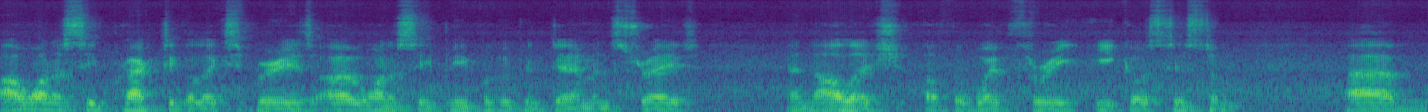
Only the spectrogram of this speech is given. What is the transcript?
I want to see practical experience. I want to see people who can demonstrate a knowledge of the Web3 ecosystem. Um,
